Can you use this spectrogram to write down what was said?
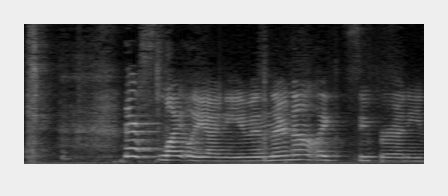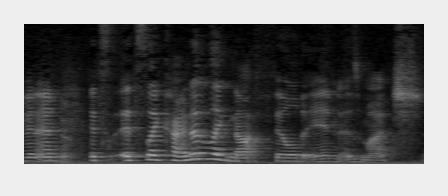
they're slightly uneven. They're not like super uneven, and Yeah. it's it's like kind of like not filled in as much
